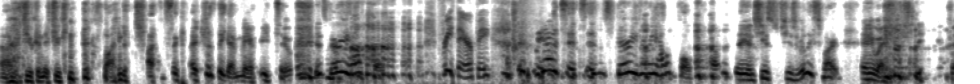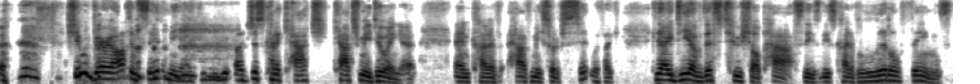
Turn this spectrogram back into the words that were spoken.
Uh, if you can if you can find a child psychiatrist to get married to it's very helpful. Free therapy. Yeah it's, it's it's very very helpful. And she's she's really smart. Anyway she, she would very often say to me, uh, just kind of catch catch me doing it, and kind of have me sort of sit with like the idea of this too shall pass. These these kind of little things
